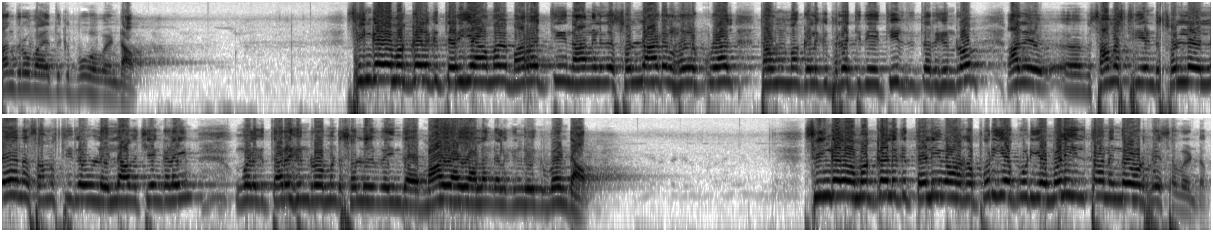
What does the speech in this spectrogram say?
தந்திரோபாயத்துக்கு போக வேண்டாம். சிங்கள மக்களுக்கு தெரியாமல் மறைச்சு நாங்கள் இந்த சொல்லாடல்களுக்குள்ளால் தமிழ் மக்களுக்கு பிரச்சனையை தீர்த்து தருகின்றோம். அது சமஸ்டி சமஷ்டி என்று சொல்ல இல்லை. ஆனால் சமஷ்டியில் உள்ள எல்லா விஷயங்களையும் உங்களுக்கு தருகின்றோம் என்று சொல்லுகின்ற இந்த மாயாயாலங்களுக்கு எங்களுக்கு வேண்டாம். சிங்கள மக்களுக்கு தெளிவாக புரியக்கூடிய மொழியில் தான் எங்களோடு பேச வேண்டும்.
